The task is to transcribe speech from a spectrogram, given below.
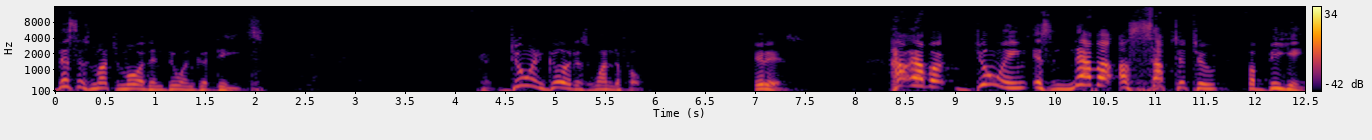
This is much more than doing good deeds. Okay. Doing good is wonderful. It is. However, doing is never a substitute for being.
